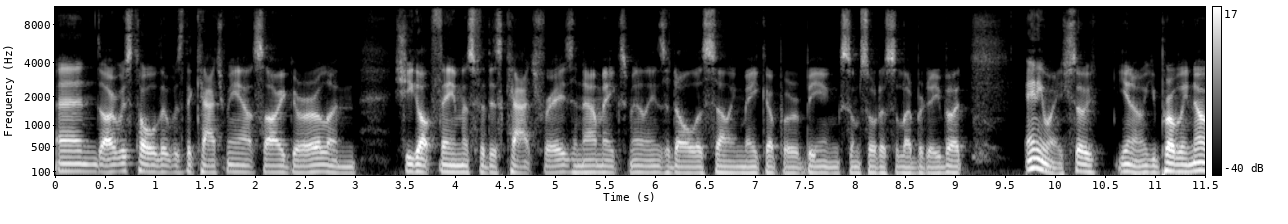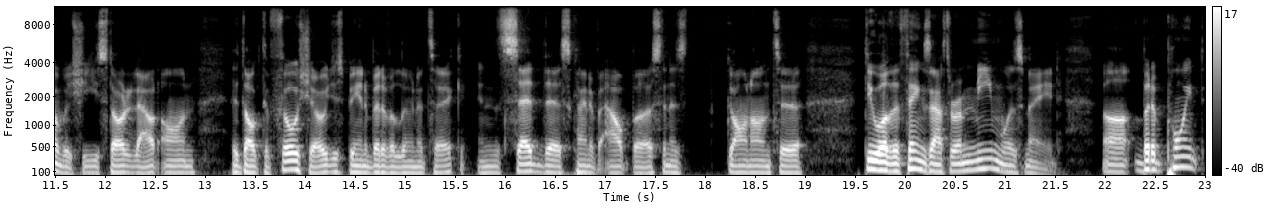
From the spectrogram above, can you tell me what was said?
And I was told it was the "Catch Me Outside" girl, and she got famous for this catchphrase and now makes millions of dollars selling makeup or being some sort of celebrity. But anyway, so you know, you probably know, but she started out on the Dr. Phil show just being a bit of a lunatic and said this kind of outburst and has gone on to do other things after a meme was made. Uh, but a point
